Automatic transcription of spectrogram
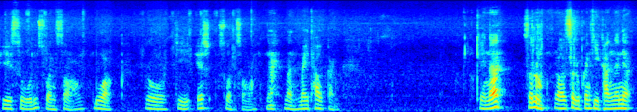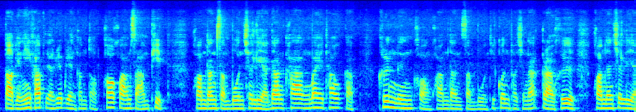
p 0ส่วน2บวก rho gs ส่วน2นะมันไม่เท่ากัน โอเคนะ สรุปเราสรุปกันกี่ครั้งแล้วเนี่ย ตอบอย่างนี้ครับจะเรียบเรียงคำตอบข้อความ 3 ผิด ความดันสมบูรณ์เฉลี่ยด้านข้างไม่เท่ากับครึ่งหนึ่งของความดันสมบูรณ์ที่ก้นภาชนะกล่าวคือ ความดันเฉลี่ย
